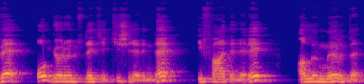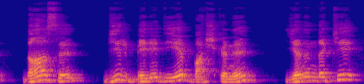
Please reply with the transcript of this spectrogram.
ve o görüntüdeki kişilerin de ifadeleri alınırdı. Dahası bir belediye başkanı yanındaki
